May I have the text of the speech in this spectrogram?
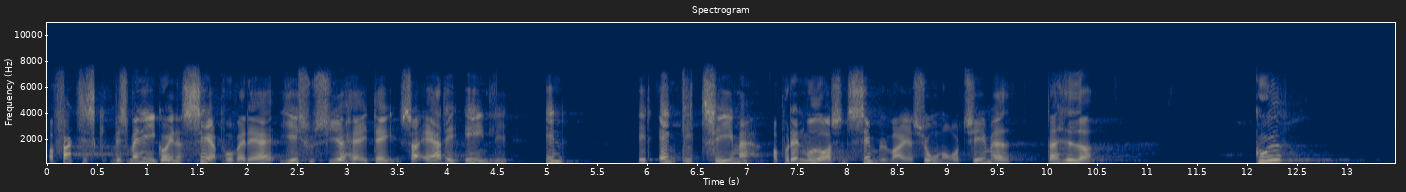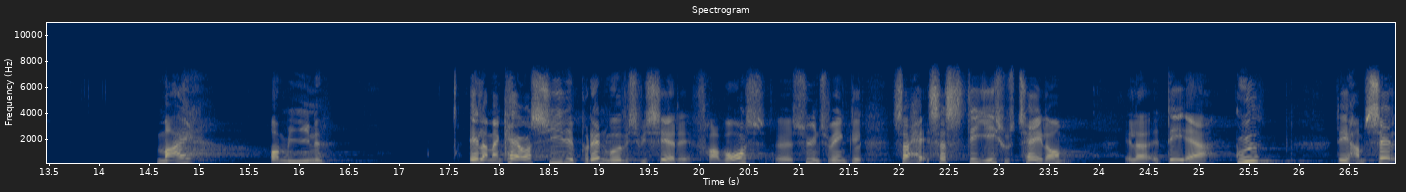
Og faktisk, hvis man egentlig går ind og ser på, hvad det er, Jesus siger her i dag, så er det egentlig en, et enkelt tema, og på den måde også en simpel variation over temaet, der hedder Gud, mig og mine. Eller man kan også sige det på den måde, hvis vi ser det fra vores øh, synsvinkel, så, så det Jesus taler om, eller det er Gud, det er ham selv,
